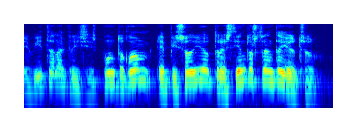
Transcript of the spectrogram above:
Evitalacrisis.com, episodio 338.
